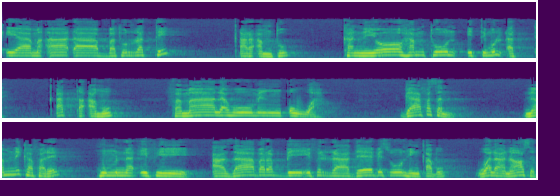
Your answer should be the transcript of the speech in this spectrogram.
qiyaama'aa dhaabbaturratti qara'amtu kan yoo hamtuun itti mul'atte qaxxa'amu famaa lahu min quwwa. Gaafa san namni kafare humna ifii azaaba rabbii ifirraa deebisuun hin qabu walaa naasir.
